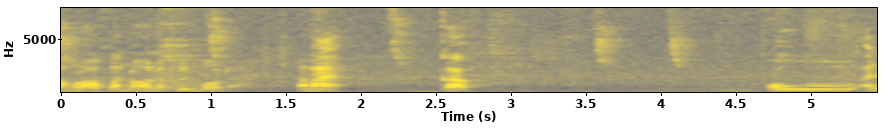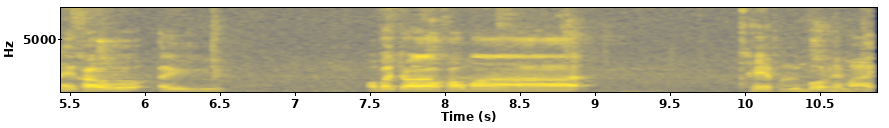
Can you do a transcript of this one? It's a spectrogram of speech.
สองรอบสามรอบแล้วพื้นโบสถ์อะทำไม ก็ ปูอันนี้เขาไออบจเขามาเทพื้นโบสถ์ให้ใหม่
